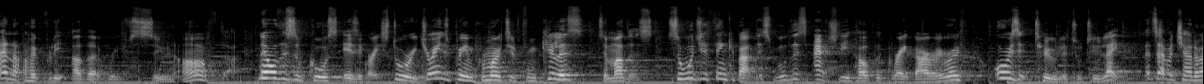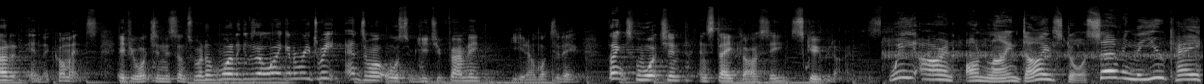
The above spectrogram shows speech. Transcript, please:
and hopefully other reefs soon after. Now this of course is a great story, drones being promoted from killers to mothers. So what do you think about this? Will this actually help the Great Barrier Reef or is it too little too late? Let's have a chat about it in the comments. If you're watching this on Twitter, why not give us a like and a retweet? And to our awesome YouTube family, you know what to do. Thanks for watching and stay classy, scuba divers. We are an online dive store serving the UK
